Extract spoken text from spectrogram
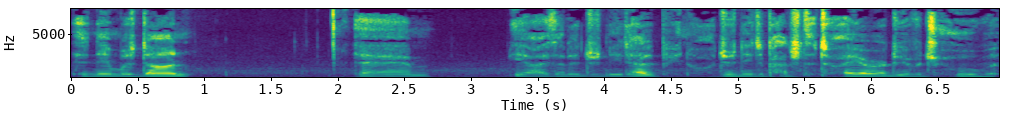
His name was Don. Um, yeah, I said I just need help. You know, just need to patch the tire, or do you have a tube?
